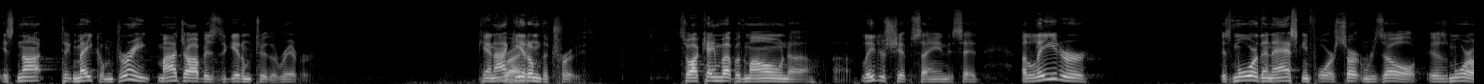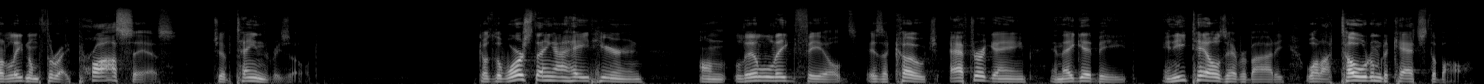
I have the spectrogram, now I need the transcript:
is not to make them drink. My job is to get them to the river. Can I right. get them the truth? So I came up with my own uh, uh, leadership saying. It said, a leader is more than asking for a certain result. It is more of leading them through a process to obtain the result. Because the worst thing I hate hearing on little league fields is a coach after a game and they get beat and he tells everybody, "Well, I told them to catch the ball."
